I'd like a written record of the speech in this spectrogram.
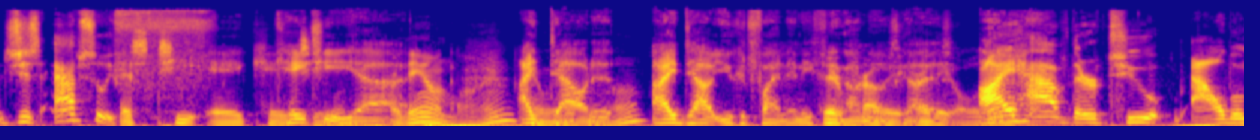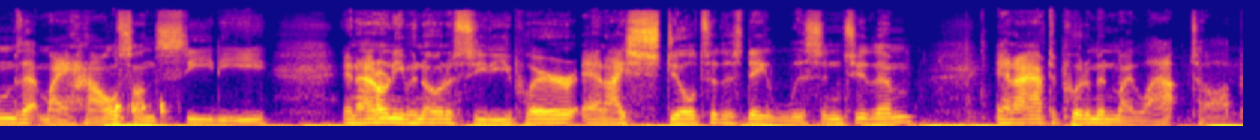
just absolutely S T A K T. Yeah. Are they online? I Can we doubt it. I doubt you could find anything They're on probably- those guys. I have their two albums at my house on CD, and I don't even own a CD player, and I still to this day listen to them, and I have to put them in my laptop.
